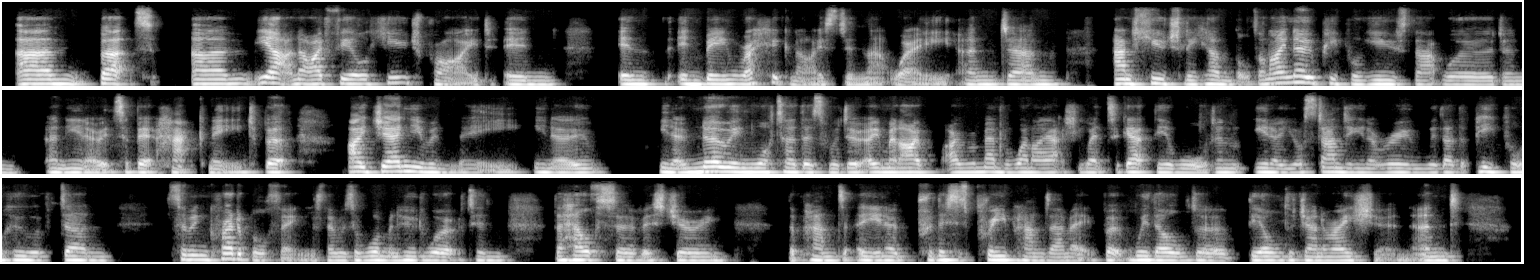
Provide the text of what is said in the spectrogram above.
Um, but um, yeah, no, I feel huge pride in in in being recognized in that way and um, and hugely humbled. And i know people use that word and and you know it's a bit hackneyed but i genuinely you know you know knowing what others were doing i mean i i remember when i actually went to get the award and you know you're standing in a room with other people who have done some incredible things. There was a woman who'd worked in the health service during the pand you know this is pre-pandemic but with older the older generation. And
